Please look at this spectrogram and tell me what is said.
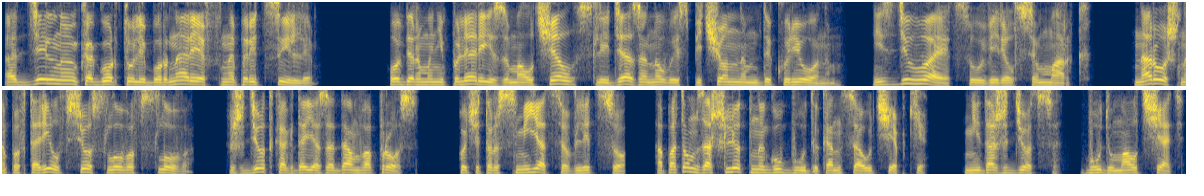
отдельную когорту либурнариев на Прицилле. Оберманипулярий замолчал, следя за новоиспеченным декурионом. «Издевается», — уверился Марк. Нарочно повторил все слово в слово. Ждет, когда я задам вопрос. Хочет рассмеяться в лицо, а потом зашлет на губу до конца учебки. Не дождется. Буду молчать.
